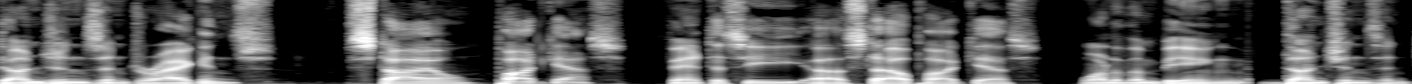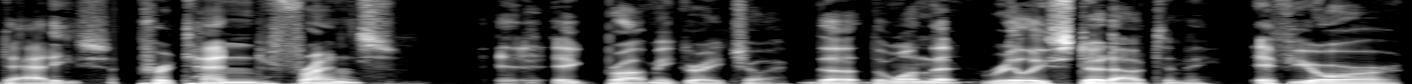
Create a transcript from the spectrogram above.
Dungeons and Dragons style podcasts fantasy uh, style podcasts. One of them being Dungeons and Daddies, Pretend Friends. It, it brought me great joy. The the one that really stood out to me. If you're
